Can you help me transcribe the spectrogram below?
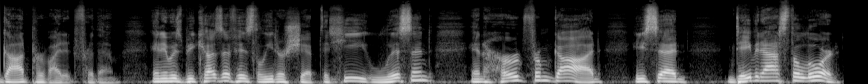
God provided for them. And it was because of his leadership that he listened and heard from God. He said, David asked the Lord,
